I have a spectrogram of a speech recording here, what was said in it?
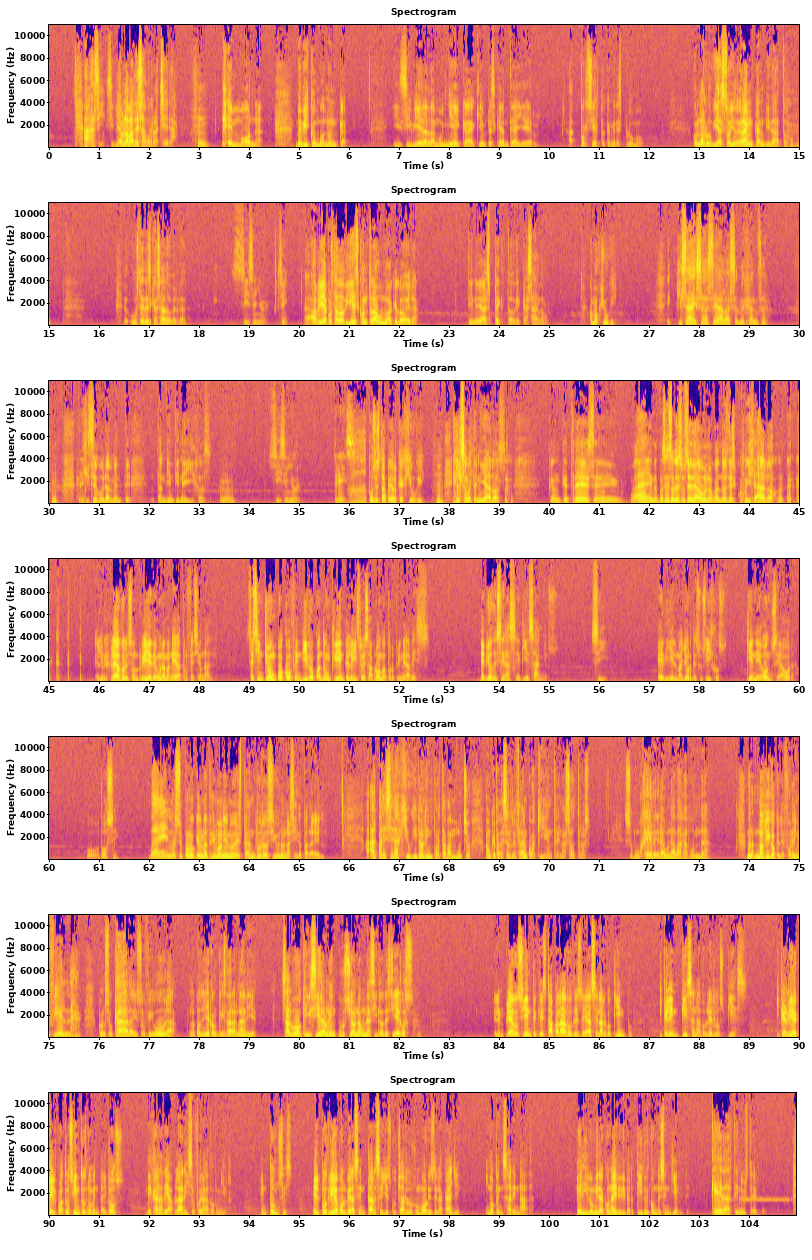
Ah, sí, sí, le hablaba de esa borrachera. ¡Qué mona! Bebí como nunca. Y si viera la muñeca a quien pesqué anteayer. Ah, por cierto que me desplumó. Con la rubia soy el gran candidato. Usted es casado, ¿verdad? Sí, señor. Sí. Habría apostado diez contra uno a que lo era. Tiene aspecto de casado. Como Hughie. Quizá esa sea la semejanza. y seguramente también tiene hijos. Sí, señor. Tres. Ah, pues está peor que Hughie. Él solo tenía dos. Con que tres, ¿eh? Bueno, pues eso le sucede a uno cuando es descuidado. El empleado le sonríe de una manera profesional. Se sintió un poco ofendido cuando un cliente le hizo esa broma por primera vez. Debió de ser hace diez años. Sí. Eddie, el mayor de sus hijos, tiene once ahora. ¿O doce? Bueno, supongo que el matrimonio no es tan duro si uno nacido para él. Al parecer a Hughie no le importaba mucho, aunque para serle franco aquí entre nosotros. Su mujer era una vagabunda. Bueno, no digo que le fuera infiel. Con su cara y su figura no podría conquistar a nadie, salvo que hiciera una incursión a un asilo de ciegos. El empleado siente que está parado desde hace largo tiempo y que le empiezan a doler los pies, y querría que el 492 dejara de hablar y se fuera a dormir. Entonces, él podría volver a sentarse y escuchar los rumores de la calle y no pensar en nada. Eri lo mira con aire divertido y condescendiente. ¿Qué edad tiene usted?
